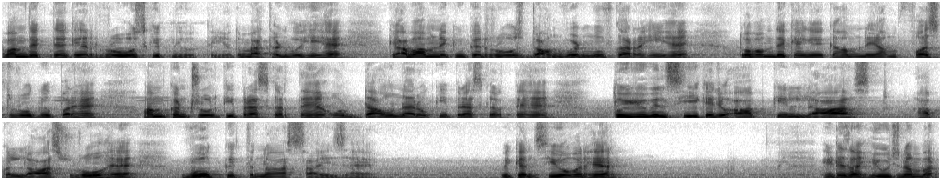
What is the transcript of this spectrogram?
अब हम देखते हैं कि रोज़ कितनी होती हैं। तो मेथड वही है कि अब हमने, क्योंकि रोज़ डाउनवर्ड मूव कर रही हैं तो अब हम देखेंगे कि हमने, हम फ़र्स्ट रो के ऊपर हैं, हम कंट्रोल की प्रेस करते हैं और डाउन एरो की प्रेस करते हैं। तो यू विल सी कि जो आपकी लास्ट आपका लास्ट रो है, वो कितना साइज़ है। We can see over here it is a huge number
